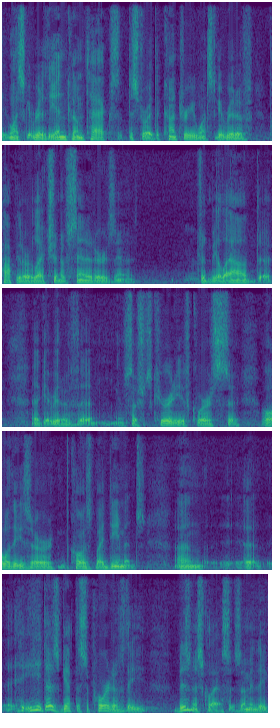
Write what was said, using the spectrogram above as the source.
wants to get rid of the income tax that destroyed the country. Wants to get rid of popular election of senators. Uh, shouldn't be allowed. Uh, get rid of you know, Social Security, of course. Uh, all of these are caused by demons. And uh, he, he does get the support of the business classes. I mean, they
